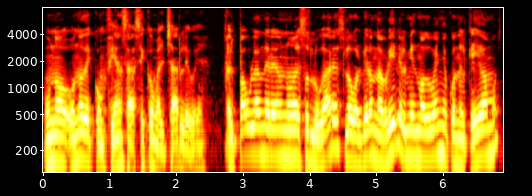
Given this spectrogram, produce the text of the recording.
Uno, uno de confianza, así como el Charlie, güey. El Paulaner era uno de esos lugares, lo volvieron a abrir, el mismo dueño con el que íbamos.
